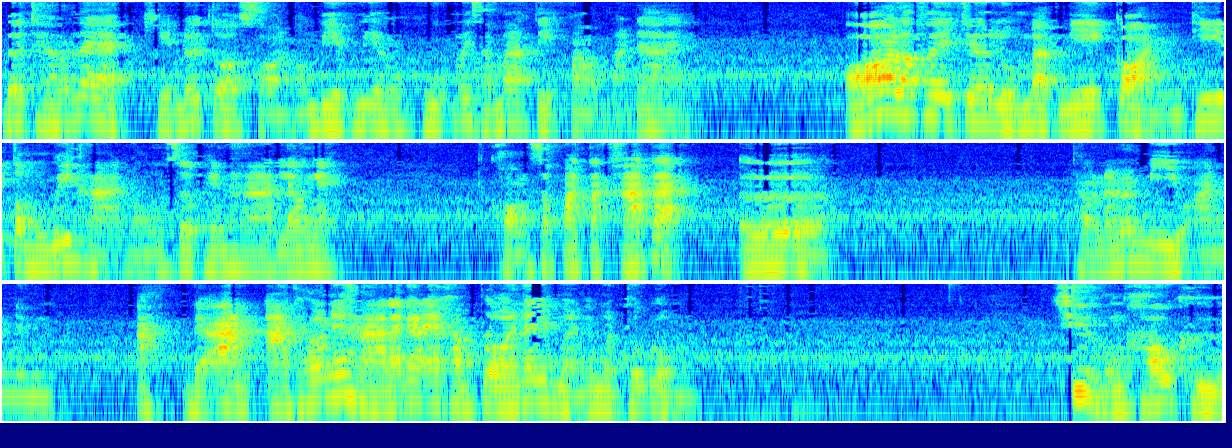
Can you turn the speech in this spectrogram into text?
โดยแถวแรกเขียนด้วยตัวอักษรของเบียร์คุยาคุไม่สามารถตีความออกมาได้ อ๋อ เราเคยเจอหลุมแบบนี้ก่อนที่ตรงวิหารของเซอร์เพนฮาร์ดแล้วไง ของสปาร์ตาคัสอะ เออ แถวนั้นมันมีอยู่อันหนึ่ง อะเดี๋ยวอ่านอ่านแถวเนื้อหาแล้วกันไอ้คำโปรยน่าจะเหมือนกันหมดทุกหลุม ชื่อของเขาคือ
